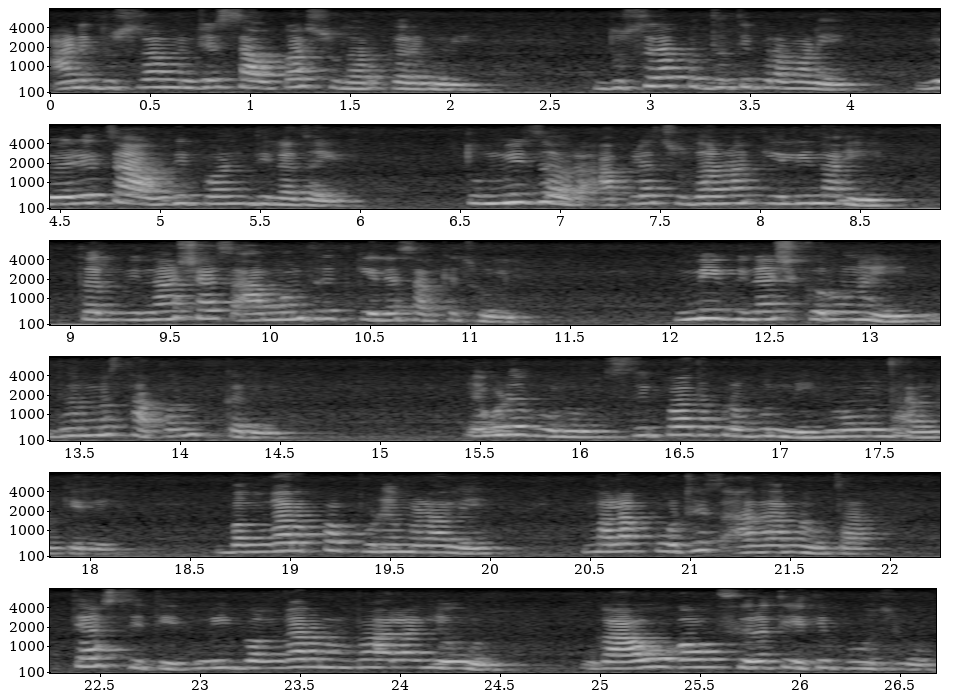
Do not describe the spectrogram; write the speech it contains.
आणि दुसरा म्हणजे सावकाश सुधार करणे. दुसऱ्या पद्धतीप्रमाणे वेळेचा अवधी पण दिला जाईल. तुम्ही जर आपल्यात सुधारणा केली नाही तर विनाशास आमंत्रित केल्यासारखेच होईल. मी विनाश करूनही धर्मस्थापन करीन. एवढे बोलून श्रीपाद प्रभूंनी मौन धारण केले. बंगारप्पा पुढे म्हणाले मला कोठेच आधार नव्हता. त्या स्थितीत मी बंगारप्पाला घेऊन गावोगाव फिरत येथे पोहोचलो.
